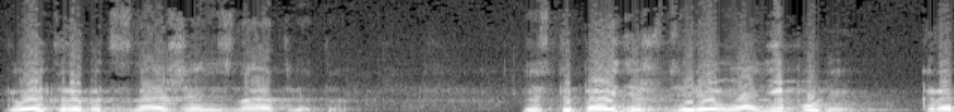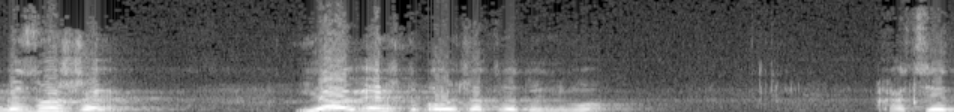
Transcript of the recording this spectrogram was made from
Говорит Рэба, ты знаешь, я не знаю ответа. То есть ты поедешь в деревню Анипули к Рабизуше, я уверен, что получишь ответ у него. Хасид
